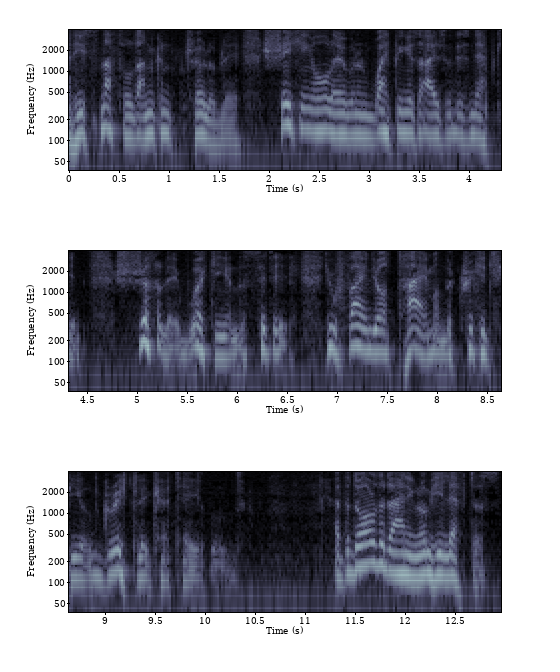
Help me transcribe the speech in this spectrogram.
And he snuffled uncontrollably, shaking all over and wiping his eyes with his napkin. Surely, working in the city, you find your time on the cricket field greatly curtailed. At the door of the dining room he left us.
